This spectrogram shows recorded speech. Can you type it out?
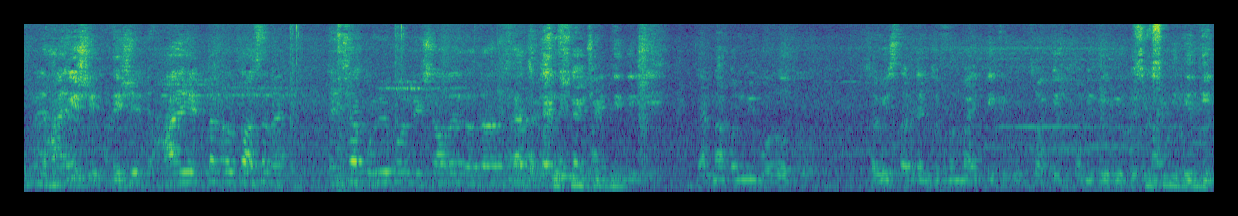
म्हणजे हा निश्चित, निश्चित. हा एकटा करतो असं नाही. त्यांच्या पूर्वी कोण रिक्षावाला आता त्यांनी काही माहिती दिली. त्यांना पण मी बोलवतो. सविस्तर त्यांच्याकडून माहिती घेऊ. चौकशी समिती घेऊ त्याची माहिती देतील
